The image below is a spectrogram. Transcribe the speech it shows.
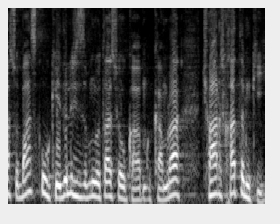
تاسو بحث کوو کیدلی شی زموږ او تاسو یو کامره چارج ختم کی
